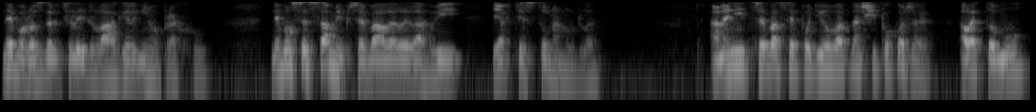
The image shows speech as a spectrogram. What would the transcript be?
nebo rozdrtili do lágerního prachu, nebo se sami převáleli lahví, jak těsto na nudle. A není třeba se podívat naší pokoře, ale tomu,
